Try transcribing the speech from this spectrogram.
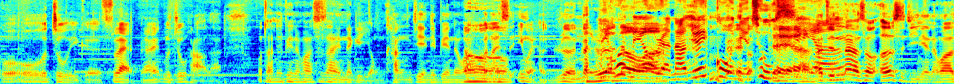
我我住一个 flat，right？我住好了。我到那边的话是在那个永康街那边的话，本来是因为很热闹，也会没有人啊，因为过年除夕啊。就那时候二十几年的话，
